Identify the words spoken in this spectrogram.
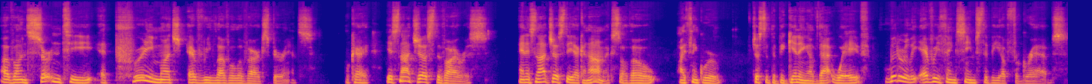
of uncertainty at pretty much every level of our experience. Okay. It's not just the virus and it's not just the economics, although I think we're just at the beginning of that wave. Literally everything seems to be up for grabs.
